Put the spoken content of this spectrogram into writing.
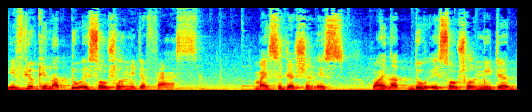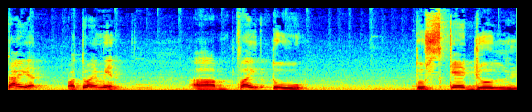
If you cannot do a social media fast, my suggestion is why not do a social media diet? What do I mean? Um, try to to schedule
